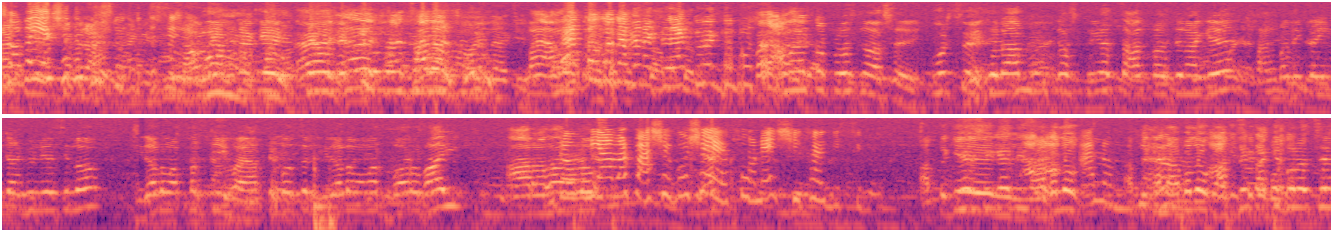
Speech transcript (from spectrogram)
সবাই একসাথে প্রশ্ন করতেছে। আপনাকে ভাই, আমার একটা ভাই, আমার একটা প্রশ্ন আছে। মিথিলা আপুর কাছ থেকে চার পাঁচ দিন আগে সাংবাদিকরা ইন্টারভিউ নিয়েছিল। হিরালম আপনার কি হয়? আপনি বলছেন হিরালম আমার বড় ভাই আর আমার উনি আমার পাশে বসে ফোনে শিখাই দিছিল। আপনি কি আলম আপনি তাকে বলেছেন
